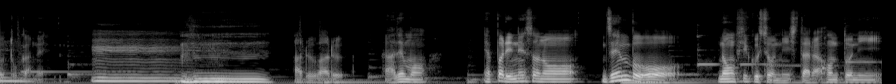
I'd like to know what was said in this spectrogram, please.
うとかね。うー。うんん。あるある。あ、でも、やっぱりね、その、全部をノンフィクションにしたら本当に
